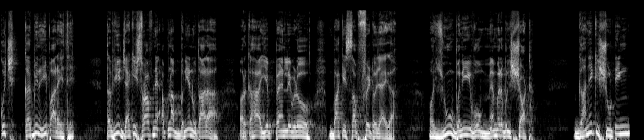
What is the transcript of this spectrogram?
कुछ कर भी नहीं पा रहे थे। तभी जैकी श्रॉफ ने अपना बनियन उतारा और कहा, ये पहन ले बिड़ो, बाकी सब फिट हो जाएगा। और यूँ बनी वो मेमोरेबल शॉट गाने की शूटिंग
